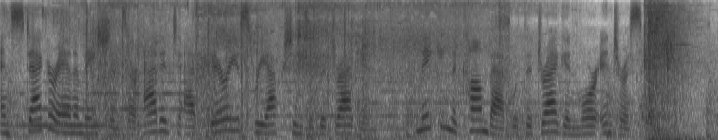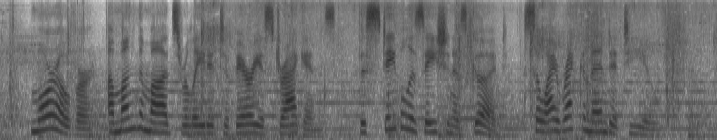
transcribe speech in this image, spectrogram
and stagger animations are added to add various reactions of the dragon, making the combat with the dragon more interesting. Moreover, among the mods related to various dragons, the stabilization is good, so I recommend it to you.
